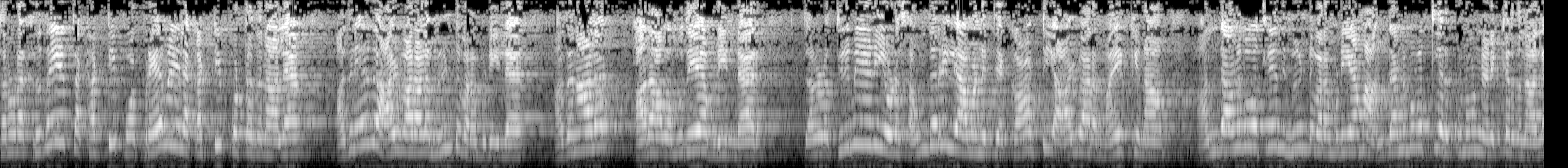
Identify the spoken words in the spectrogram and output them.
தன்னோட ஹிருதயத்தை கட்டி பிரேமையில கட்டி போட்டதுனால அதுலேருந்து ஆழ்வாரால மீண்டு வர முடியல. அதனால ஆறாவமுதே அப்படின்னார். தன்னோட திருமேனியோட சௌந்தரிய லாவணத்தை காட்டி ஆழ்வார மயக்கினான். அந்த அனுபவத்திலேருந்து மீண்டு வர முடியாம அந்த அனுபவத்துல இருக்கணும்னு நினைக்கிறதுனால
